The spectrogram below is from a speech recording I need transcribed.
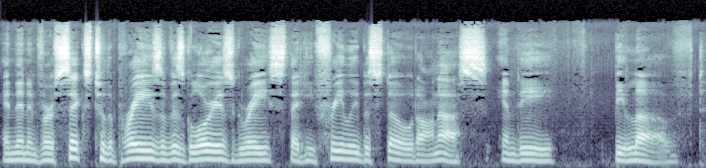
And then in verse 6, to the praise of his glorious grace that he freely bestowed on us in the beloved.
